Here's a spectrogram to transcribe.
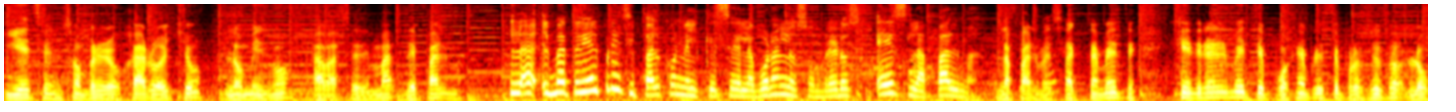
y es un sombrero jarocho, lo mismo a base de, de palma. El material principal con el que se elaboran los sombreros es la palma. La palma, exactamente. Generalmente, por ejemplo, este proceso lo,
